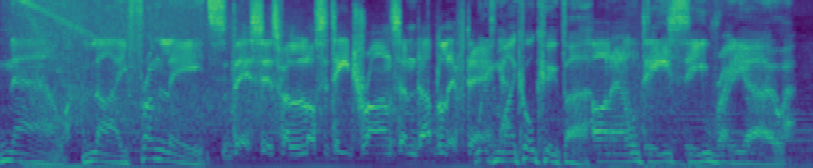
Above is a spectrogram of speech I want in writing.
Now, live from Leeds, this is Velocity Trance and Uplifting with Michael Cooper on LDC Radio.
